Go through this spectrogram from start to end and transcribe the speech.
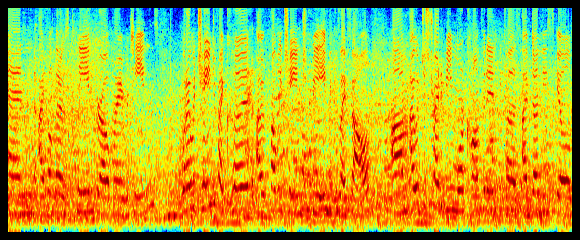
and I felt that I was clean throughout my routines. What I would change if I could, I would probably change beam because I fell. Um, I would just try to be more confident because I've done these skills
